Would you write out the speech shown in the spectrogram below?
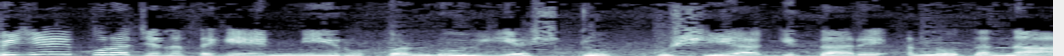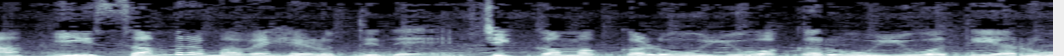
ವಿಜಯಪುರ ಜನತೆಗೆ ನೀರು ಕಂಡು ಎಷ್ಟು ಖುಷಿಯಾಗಿದ್ದಾರೆ ಅನ್ನೋದನ್ನ ಈ ಸಂಭ್ರಮವೇ ಹೇಳುತ್ತಿದೆ. ಚಿಕ್ಕ ಮಕ್ಕಳು, ಯುವಕರು, ಯುವತಿಯರು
